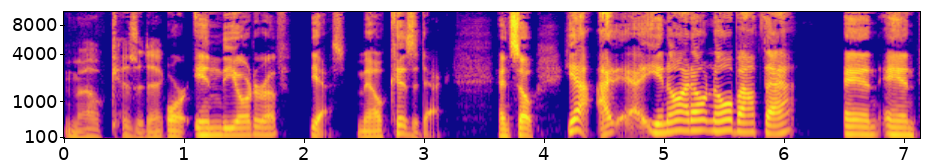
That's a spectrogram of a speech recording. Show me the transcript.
Melchizedek. Or in the order of? Yes, Melchizedek. And so, yeah, I, you know, I don't know about that. And, and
